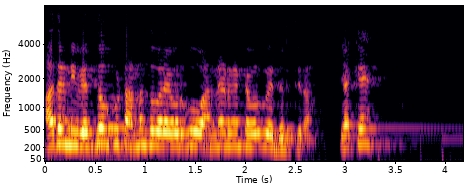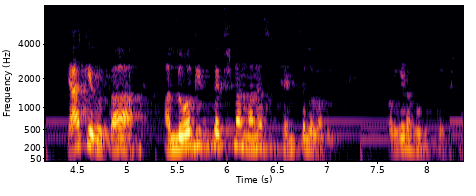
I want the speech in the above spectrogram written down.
ಆದ್ರೆ ನೀವು ಎದ್ದೋಗ್ಬಿಟ್ಟು ಹನ್ನೊಂದುವರೆವರೆಗೂ, ಹನ್ನೆರಡು ಗಂಟೆವರೆಗೂ ಎದ್ದಿರ್ತೀರಾ? ಯಾಕೆ? ಯಾಕೆ ಗೊತ್ತಾ? ಅಲ್ಲಿ ಹೋಗಿದ ತಕ್ಷಣ ಮನಸ್ಸು ಚಂಚಲವಾಗುತ್ತೆ. ಹೊರಗಡೆ ಹೋಗಿದ ತಕ್ಷಣ.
